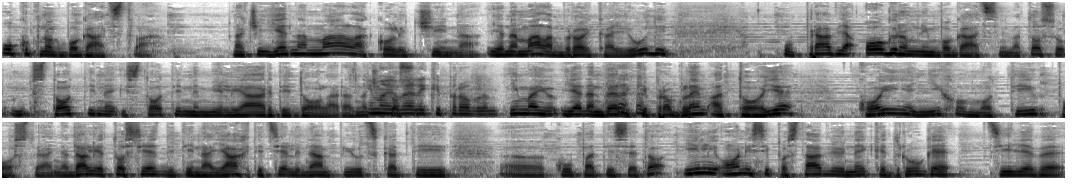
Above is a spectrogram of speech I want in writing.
ukupnog bogatstva. Znači jedna mala količina, jedna mala brojka ljudi upravlja ogromnim bogatstvima. To su stotine i stotine milijardi dolara. Znači, imaju to veliki problem. Imaju jedan veliki problem, a to je koji je njihov motiv postojanja. Da li je to sjediti na jahti, cijeli dan pijuckati, e, kupati se to, ili oni si postavljaju neke druge ciljeve,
